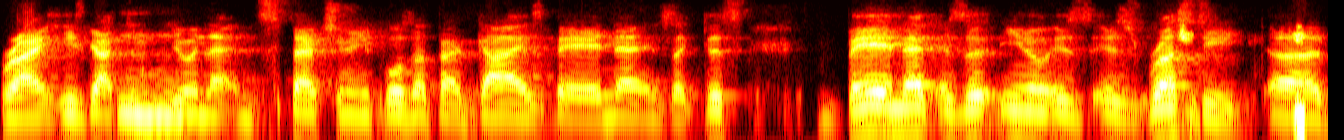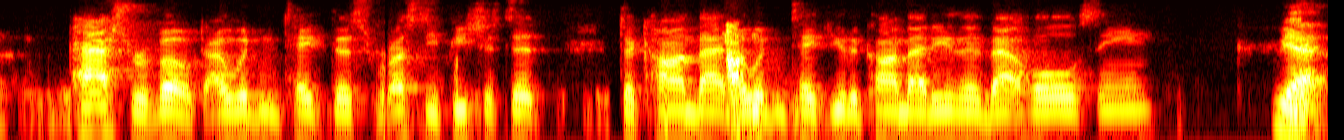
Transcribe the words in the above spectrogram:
right? He's got them Mhm. doing that inspection and he pulls up that guy's bayonet and he's like, This bayonet is a you know is is rusty, uh past revoked. I wouldn't take this rusty piece of shit to combat. I wouldn't take you to combat either. That whole scene. Yeah.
